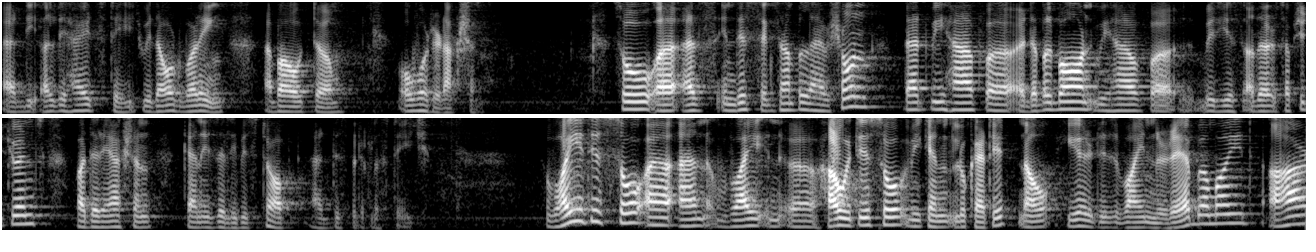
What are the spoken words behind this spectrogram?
at the aldehyde stage without worrying about um, over reduction. So uh, as in this example I have shown that we have uh, a double bond, we have uh, various other substituents but the reaction can easily be stopped at this particular stage. Why it is so uh, and why uh, how it is so we can look at it. Now here it is Weinreb amide R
